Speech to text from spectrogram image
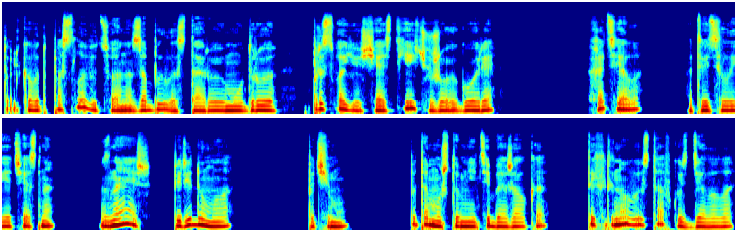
Только вот пословицу она забыла старую мудрую про свое счастье и чужое горе. «Хотела», — ответила я честно. «Знаешь, передумала». «Почему?» «Потому что мне тебя жалко. Ты хреновую ставку сделала.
